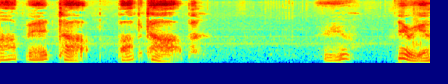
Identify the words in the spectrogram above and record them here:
Pop at top. Pop top. Yeah, there we go.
